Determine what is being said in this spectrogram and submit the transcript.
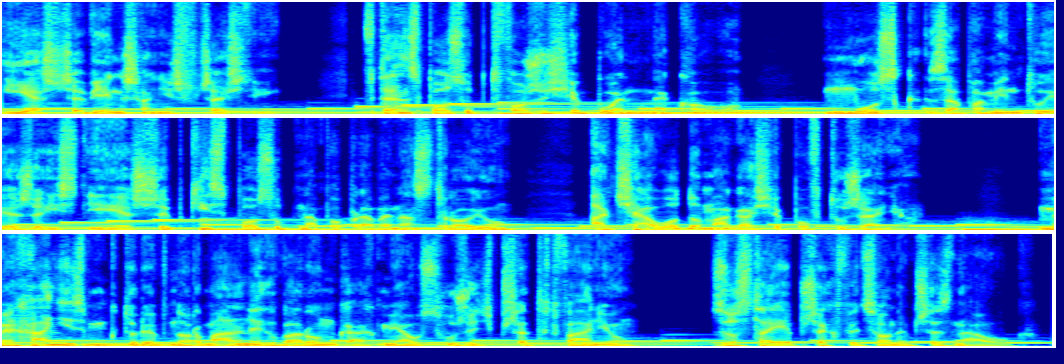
jeszcze większa niż wcześniej. W ten sposób tworzy się błędne koło. Mózg zapamiętuje, że istnieje szybki sposób na poprawę nastroju, a ciało domaga się powtórzenia. Mechanizm, który w normalnych warunkach miał służyć przetrwaniu, zostaje przechwycony przez nauk.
